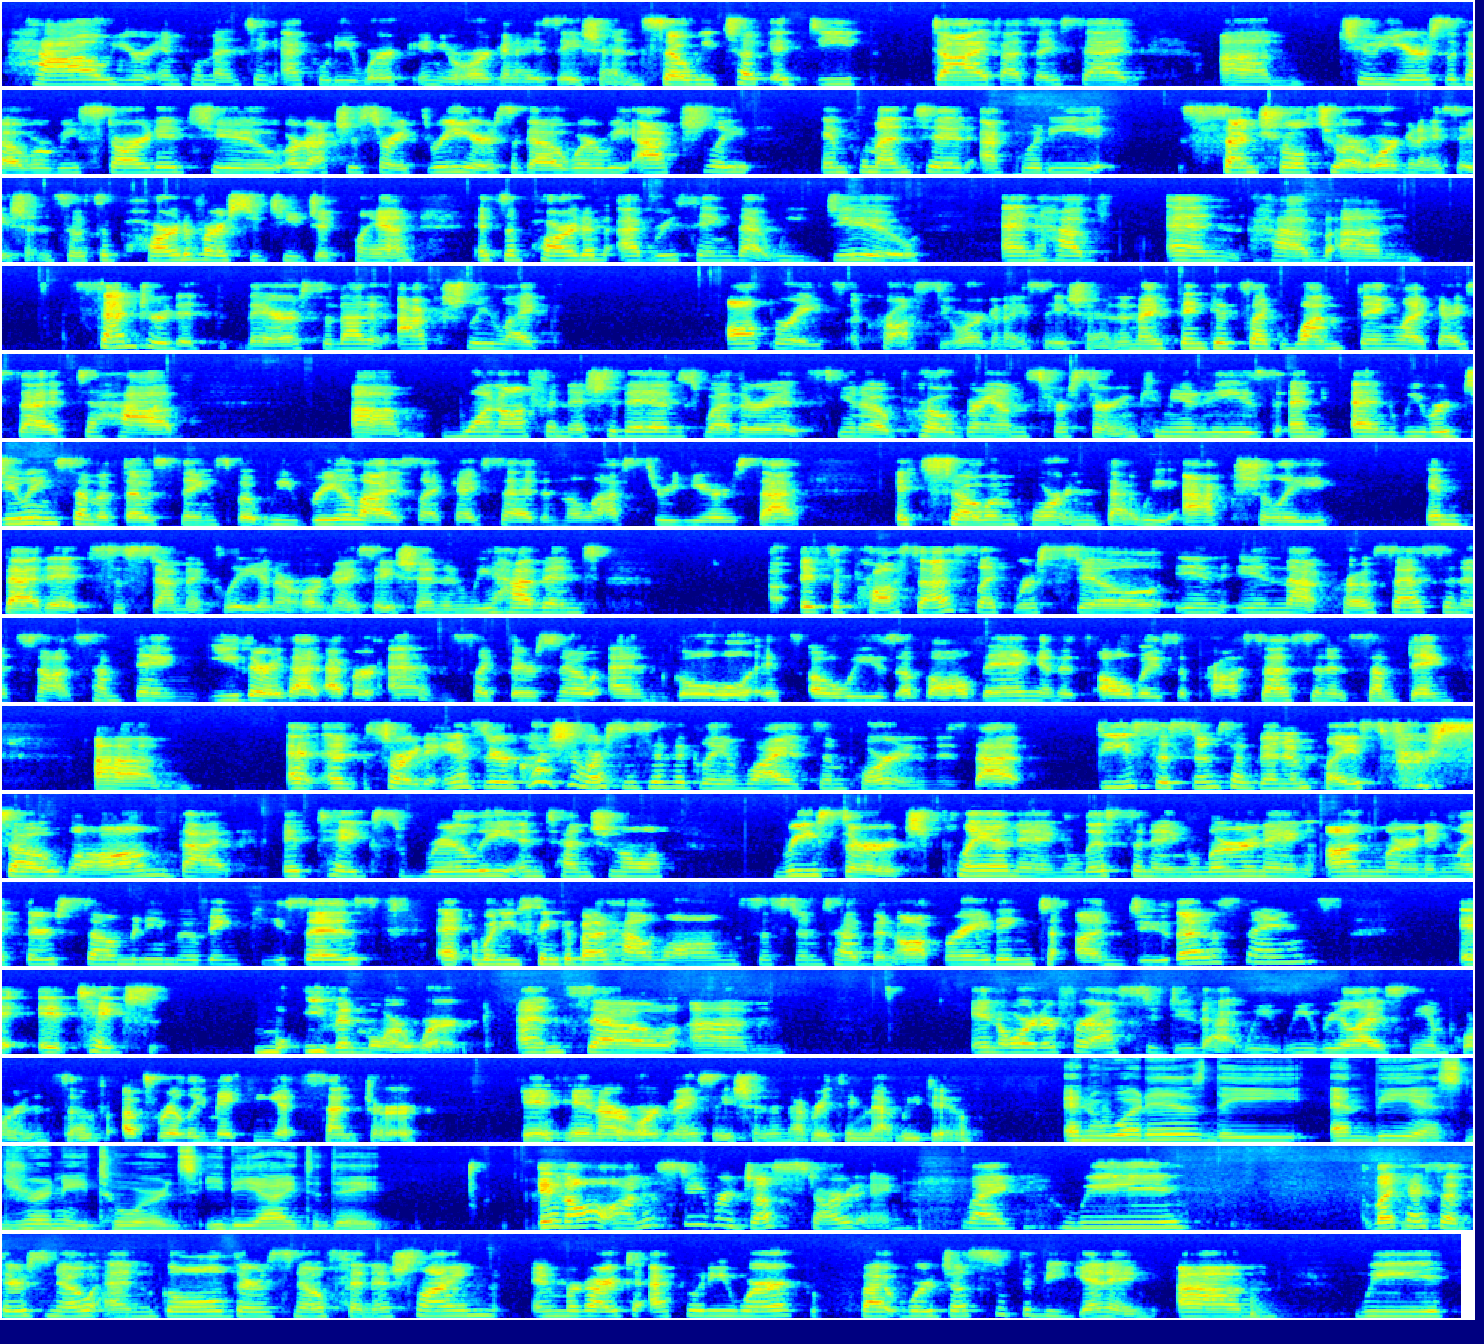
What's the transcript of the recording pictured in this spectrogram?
how you're implementing equity work in your organization. So we took a deep dive, as I said, um, two years ago, where we started to, or actually, sorry, three years ago, where we actually implemented equity central to our organization. So it's a part of our strategic plan. It's a part of everything that we do, and have and have um, centered it there so that it actually like operates across the organization. And I think it's like one thing, like I said, to have um, one-off initiatives, whether it's you know programs for certain communities, and and we were doing some of those things, but we realized, like I said, in the last three years, that it's so important that we actually embed it systemically in our organization, and we haven't it's a process like we're still in in that process and it's not something either that ever ends. Like there's no end goal. It's always evolving and it's always a process and it's something um and, and sorry to answer your question more specifically of why it's important is that these systems have been in place for so long that it takes really intentional research, planning, listening, learning, unlearning. Like there's so many moving pieces. And when you think about how long systems have been operating to undo those things, it, it takes even more work. And so, um, in order for us to do that, we, we realize the importance of, of really making it center in, in our organization and everything that we do. And what is the NBS journey towards EDI to date? In all honesty, we're just starting. Like we like I said, there's no end goal, there's no finish line in regard to equity work, but we're just at the beginning. Um, we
